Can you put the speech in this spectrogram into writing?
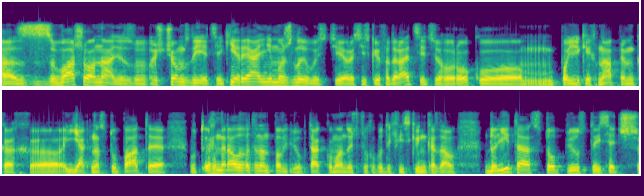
Е, З вашого аналізу, що вам здається, які реальні можливості Російської Федерації цього року, по яких напрямках, е, як наступати? От генерал-лейтенант Павлюк, так командуючий сухопутних військ, він казав до літа 100 плюс тисяч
